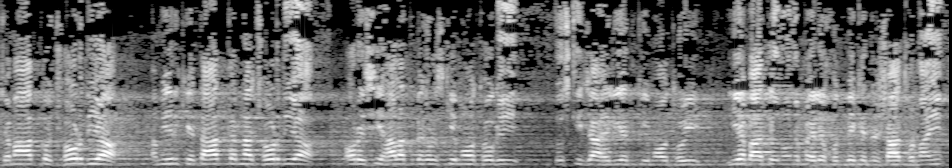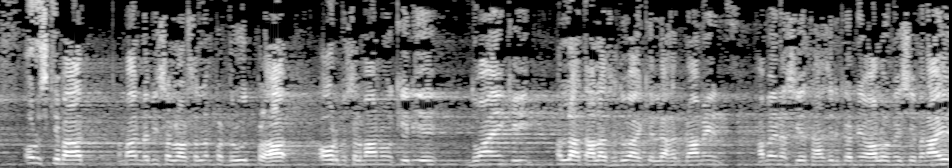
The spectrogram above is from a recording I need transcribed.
جماعت کو چھوڑ دیا، امیر کے اطاعت کرنا چھوڑ دیا۔ اور اسی حالت میں اگر اس کی موت ہو گئی تو اس کی جاہلیت کی موت ہوئی۔ یہ باتیں انہوں نے پہلے خطبے کے نشاد فرمائی اور اس کے بعد ہمارے نبی صلی اللہ علیہ وسلم پر درود پڑھا اور مسلمانوں کے لیے دعائیں کی اللہ تعالیٰ سے دعا ہے کہ اللہ ابراہین ہمیں نصیحت حاصل کرنے والوں میں سے بنائے۔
